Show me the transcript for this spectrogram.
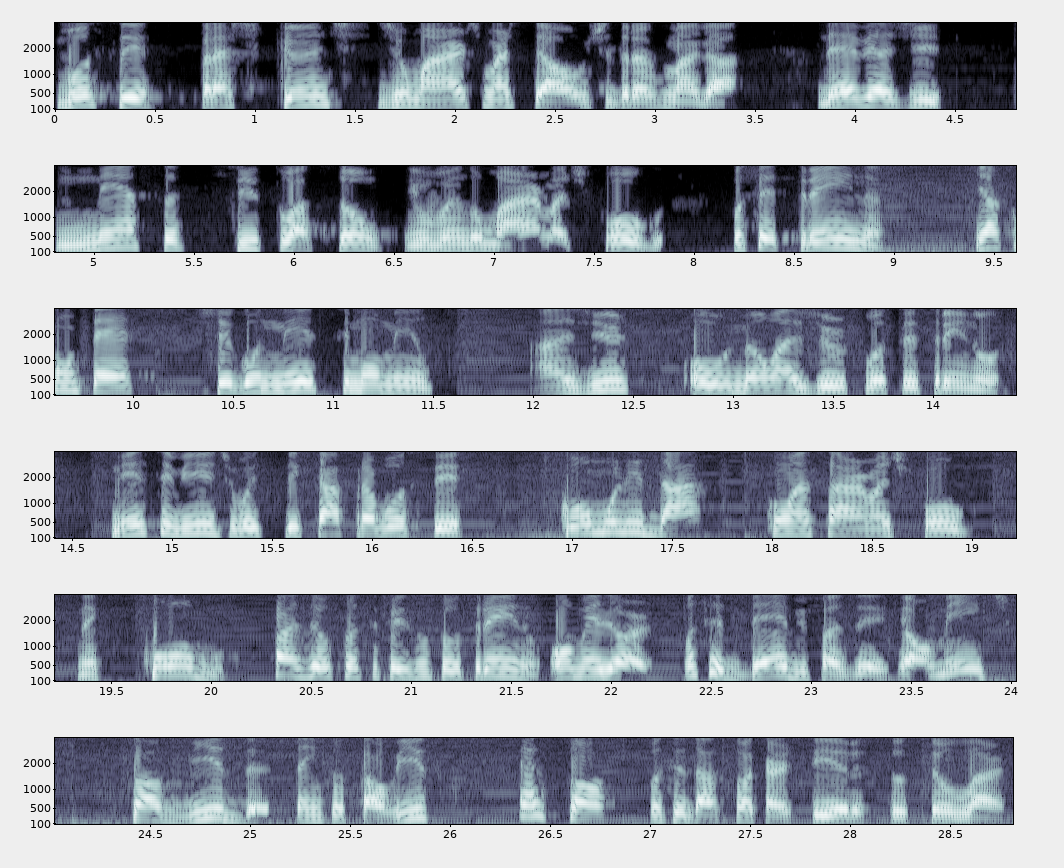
você, praticante de uma arte marcial de Krav Maga, deve agir nessa situação envolvendo uma arma de fogo? Você treina e acontece, chegou nesse momento, agir ou não agir que você treinou. Nesse vídeo vou explicar para você como lidar com essa arma de fogo, né? Como fazer o que você fez no seu treino, ou melhor, você deve fazer realmente? Sua vida está em total risco? É só você dar sua carteira, seu celular.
